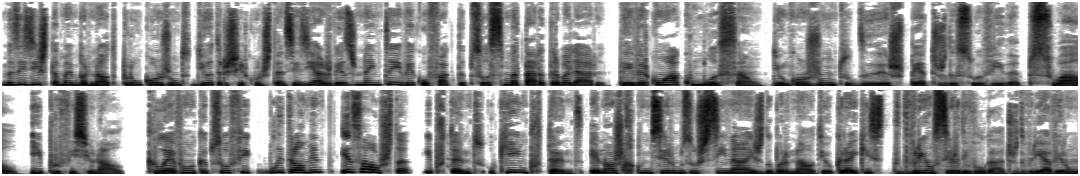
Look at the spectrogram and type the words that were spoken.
Mas existe também burnout por um conjunto de outras circunstâncias e às vezes nem tem a ver com o facto da pessoa se matar a trabalhar. Tem a ver com a acumulação de um conjunto de aspectos da sua vida pessoal e profissional que levam a que a pessoa fique literalmente exausta. E, portanto, o que é importante é nós reconhecermos os sinais do burnout. Eu creio que isso deveriam ser divulgados. Deveria haver um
